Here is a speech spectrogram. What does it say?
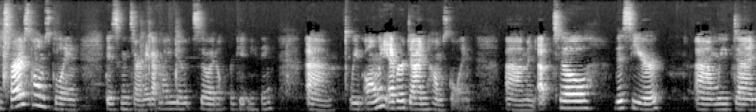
as far as homeschooling is concerned. I got my notes so I don't forget anything. Um, we've only ever done homeschooling. Um, and up till this year, um, we've done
